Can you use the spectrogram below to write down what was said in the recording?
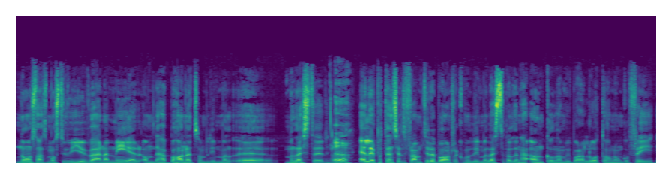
någonstans måste vi ju värna mer om det här barnet som blir mol- eh, molested. Ja. Eller potentiellt framtida barn som kommer bli molested av den här unclen om vi bara låter honom gå fri.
